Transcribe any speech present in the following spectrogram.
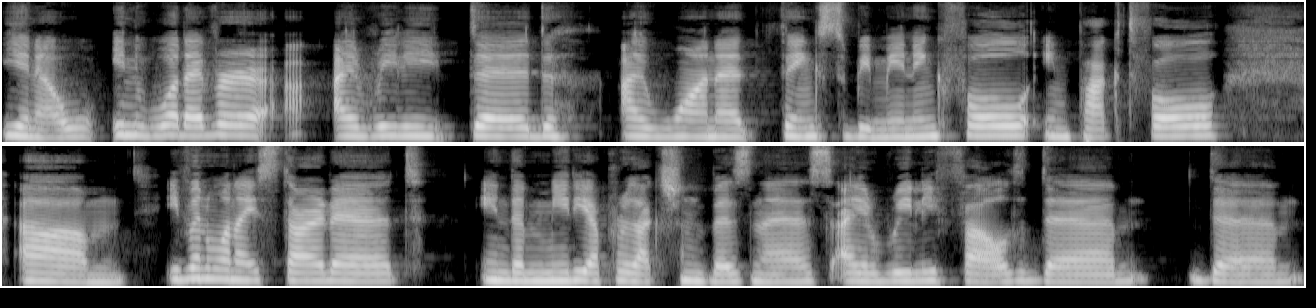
you know, in whatever I really did, I wanted things to be meaningful, impactful. Um, even when I started in the media production business, I really felt the the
